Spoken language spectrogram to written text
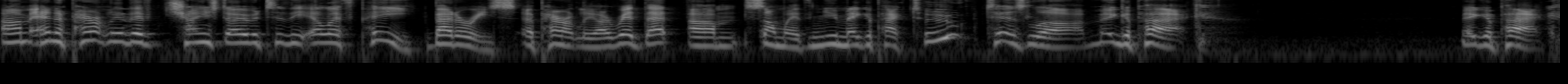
um, and apparently they've changed over to the lfp batteries apparently. I read that um, somewhere the new megapack 2 tesla megapack. Megapack.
